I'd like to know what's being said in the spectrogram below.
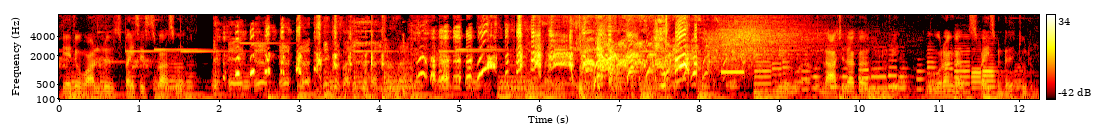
ఇదైతే వాళ్ళు స్పైసెస్ సాసు. లాస్ట్ దాకా చూడండి ఘోరంగా స్పైస్ ఉంటుంది చూడండి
